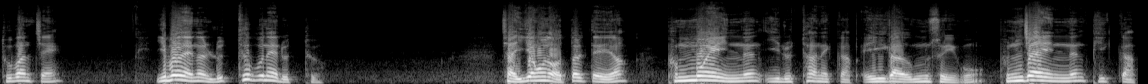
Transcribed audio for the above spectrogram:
두 번째 이번에는 루트분의 루트 자, 이 경우는 어떨 때예요? 분모에 있는 이 루트 안의 값 A가 음수이고 분자에 있는 B 값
